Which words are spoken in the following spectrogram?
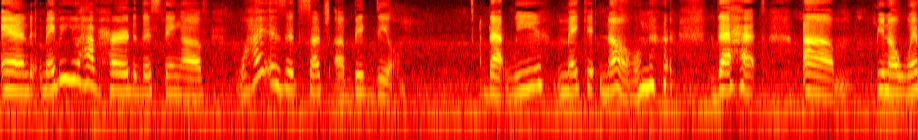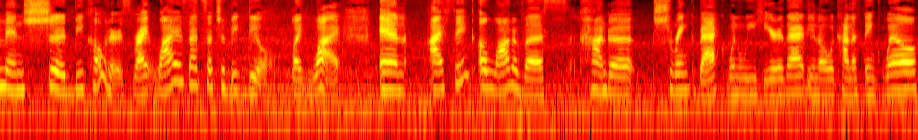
And maybe you have heard this thing of why is it such a big deal? that we make it known that um, you know women should be coders right? Why is that such a big deal? Like why? And i think a lot of us kind of shrink back when we hear that you know we kind of think well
